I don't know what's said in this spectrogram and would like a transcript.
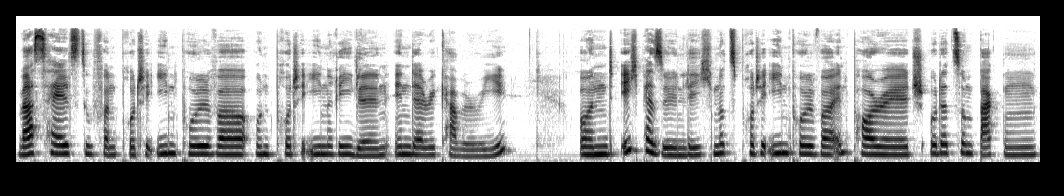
Was hältst du von Proteinpulver und Proteinriegeln in der Recovery? Und ich persönlich nutze Proteinpulver in Porridge oder zum Backen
